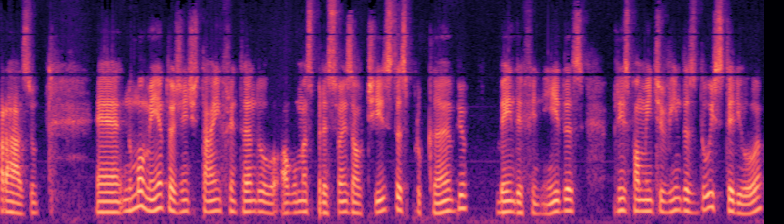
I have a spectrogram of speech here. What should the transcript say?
prazo. É, no momento, a gente está enfrentando algumas pressões altistas para o câmbio, bem definidas, principalmente vindas do exterior.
